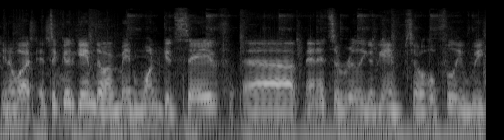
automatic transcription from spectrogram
you know what? It's a good game, though. I've made one good save, uh, and it's a really good game. So hopefully we...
